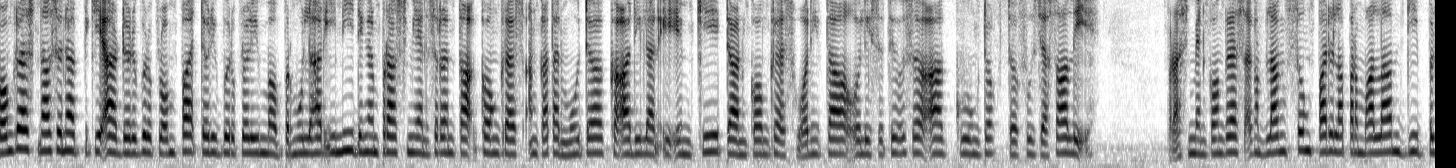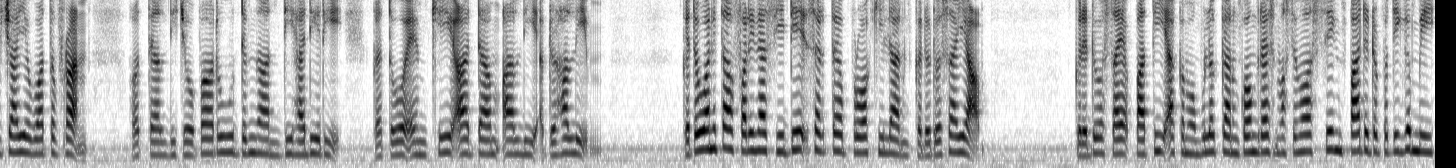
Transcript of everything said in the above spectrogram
Kongres Nasional PKR 2024-2025 bermula hari ini dengan perasmian serentak Kongres Angkatan Muda Keadilan AMK dan Kongres Wanita oleh Setiausaha Agung Dr. Fuzia Saleh. Perasmian Kongres akan berlangsung pada 8 malam di Berjaya Waterfront, Hotel di Johor Bahru dengan dihadiri Ketua MK Adam Ali Abdul Halim, Ketua Wanita Farina Sidik serta perwakilan kedua-dua sayap. Kedua-dua sayap parti akan memulakan kongres masing-masing pada 23 Mei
